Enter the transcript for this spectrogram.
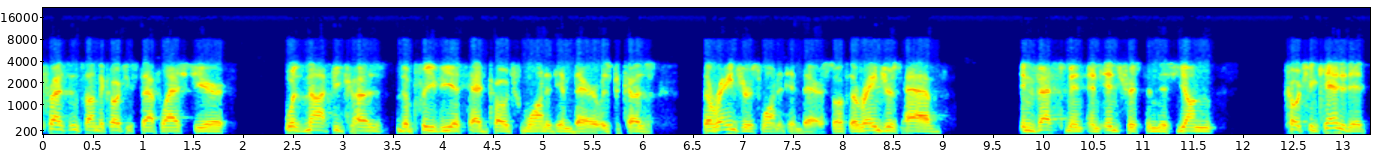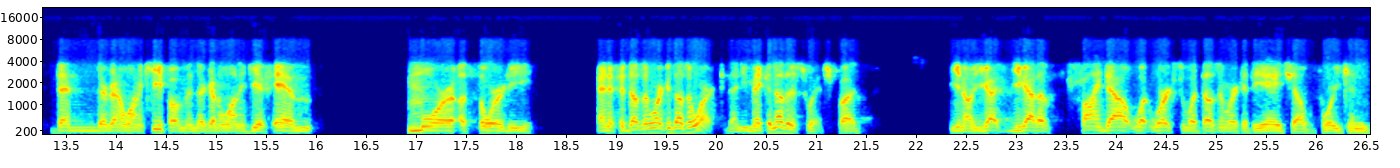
presence on the coaching staff last year was not because the previous head coach wanted him there. It was because the Rangers wanted him there. So if the Rangers have investment and interest in this young coaching candidate, then they're going to want to keep him and they're going to want to give him more authority. And if it doesn't work, it doesn't work. Then you make another switch. But you know, you got you got to find out what works and what doesn't work at the AHL before you can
